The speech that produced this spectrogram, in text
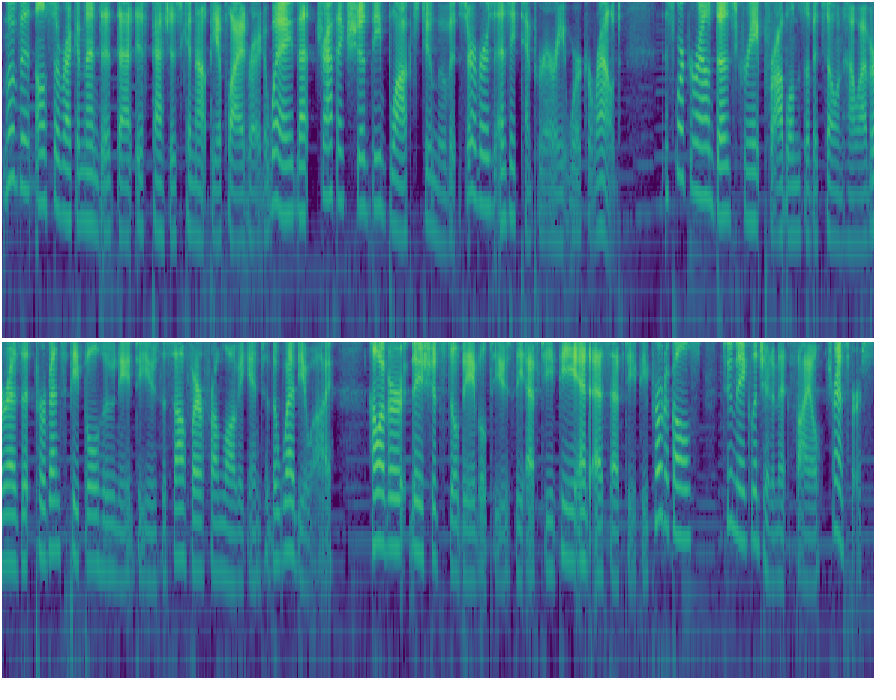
MOVEit also recommended that if patches cannot be applied right away, that traffic should be blocked to MOVEit servers as a temporary workaround. This workaround does create problems of its own, however, as it prevents people who need to use the software from logging into the web UI. However, they should still be able to use the FTP and SFTP protocols to make legitimate file transfers.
